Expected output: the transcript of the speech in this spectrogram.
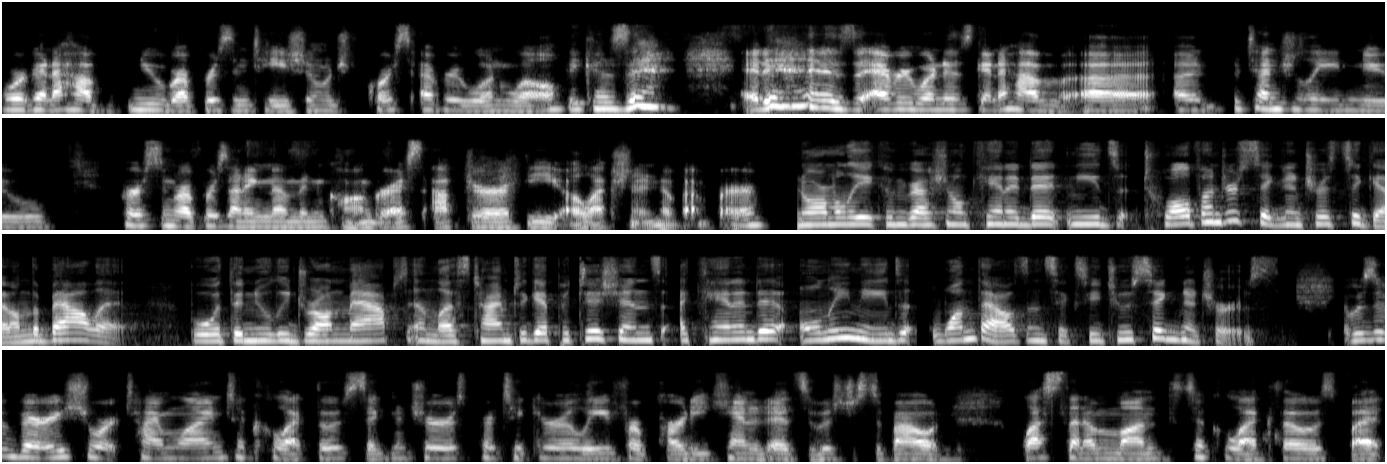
were going to have new representation, which of course everyone will because it is, everyone is going to have a, a potentially new person representing them in Congress after the election in November. Normally, a congressional candidate needs 1,200 signatures to get on the ballot. But with the newly drawn maps and less time to get petitions, a candidate only needs 1,062 signatures. It was a very short timeline to collect those signatures, particularly for party candidates. It was just about less than a month to collect those. But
